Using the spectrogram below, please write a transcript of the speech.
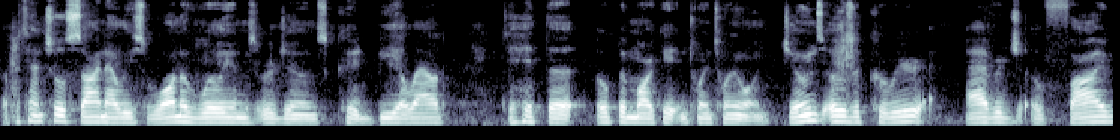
a potential sign at least one of Williams or Jones could be allowed to hit the open market in 2021. Jones owes a career average of 5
